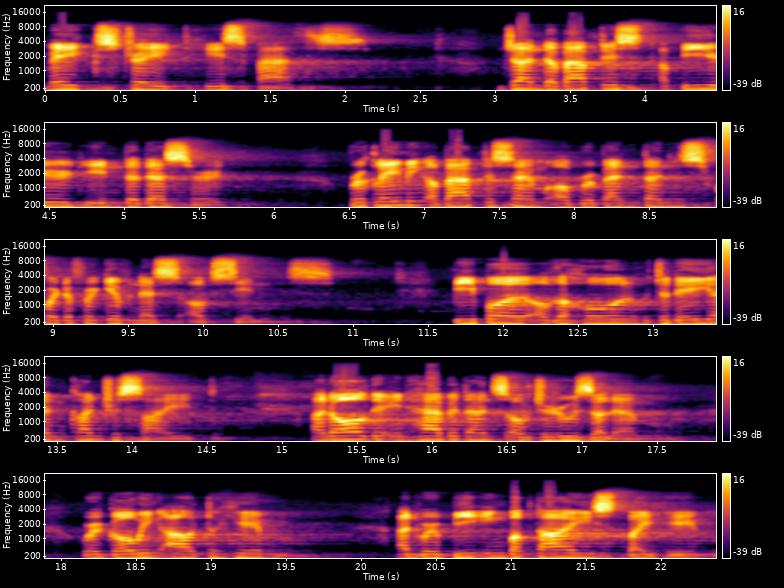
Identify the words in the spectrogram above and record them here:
make straight his paths. John the Baptist appeared in the desert, proclaiming a baptism of repentance for the forgiveness of sins. People of the whole Judean countryside and all the inhabitants of Jerusalem were going out to him and were being baptized by him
